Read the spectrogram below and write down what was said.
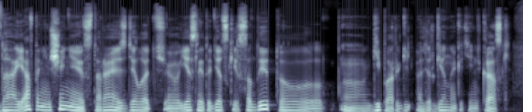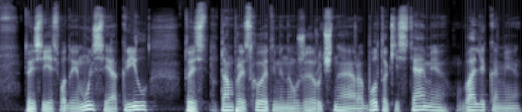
Да, я в помещении стараюсь сделать, э, если это детские сады, то э, гипоаллергенные какие-нибудь краски. То есть есть водоэмульсия, акрил, то есть там происходит именно уже ручная работа кистями, валиками,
